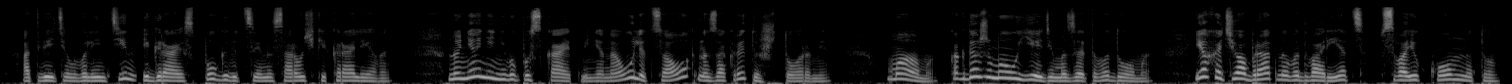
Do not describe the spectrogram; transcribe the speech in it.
— ответил Валентин, играя с пуговицей на сорочке королевы. «Но няня не выпускает меня на улицу, а окна закрыты шторами. Мама, когда же мы уедем из этого дома? Я хочу обратно во дворец, в свою комнату.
